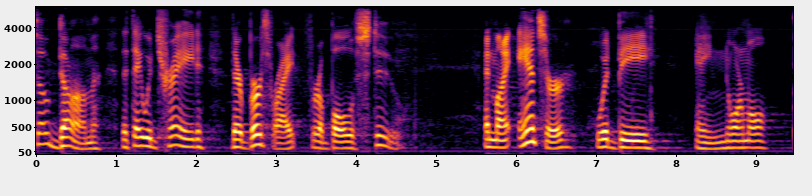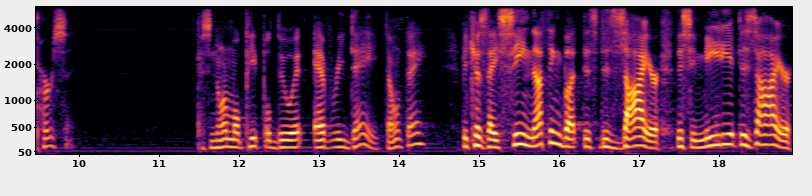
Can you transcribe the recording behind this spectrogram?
so dumb that they would trade their birthright for a bowl of stew? And my answer would be a normal person. Because normal people do it every day, don't they? Because they see nothing but this desire, this immediate desire.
